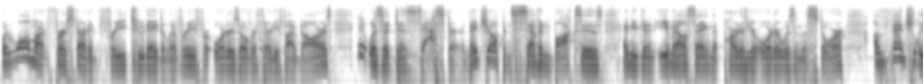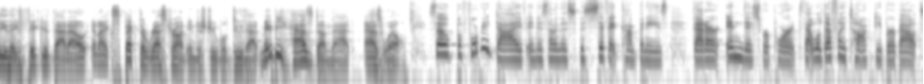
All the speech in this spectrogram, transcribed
When Walmart first started free two day delivery for orders over $35, it was a disaster. They'd show up in seven boxes, and you'd get an email saying that part of your order was in the store. Eventually, they figured that out, and I expect the restaurant industry will do that. Maybe has done that as well. So, before we dive into some of the specific companies that are in this report that we'll definitely talk deeper about,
